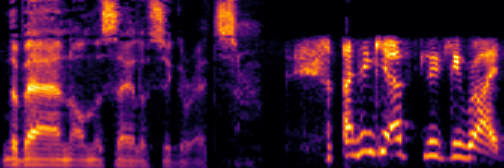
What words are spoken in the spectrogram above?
the ban on the sale of cigarettes. I think you're absolutely right.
